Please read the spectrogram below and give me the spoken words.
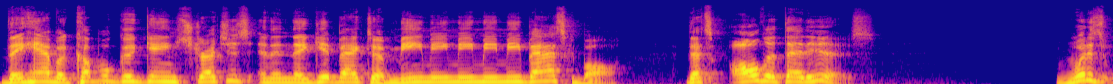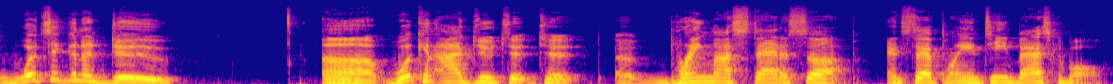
They have a couple good game stretches, and then they get back to me, me, me, me, me basketball. That's all that that is. What is what's it gonna do? Uh, what can I do to to uh, bring my status up instead of playing team basketball?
